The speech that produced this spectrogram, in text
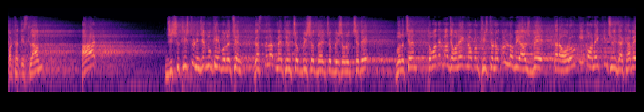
অর্থাৎ ইসলাম। আর যীশু খ্রিস্ট নিজের মুখেই বলেছেন গসপেল ম্যাথিউ চব্বিশ অধ্যায়ের চব্বিশ অনুচ্ছেদে বলেছেন, তোমাদের মাঝে অনেক নকল খ্রিস্ট, নকল নবী আসবে, তারা অলৌকিক অনেক কিছুই দেখাবে।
